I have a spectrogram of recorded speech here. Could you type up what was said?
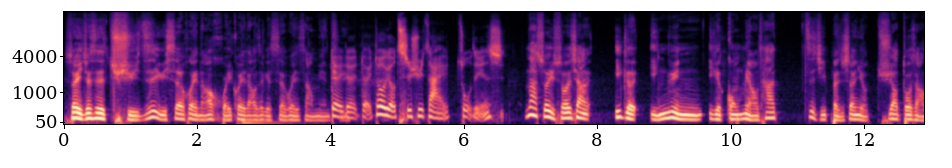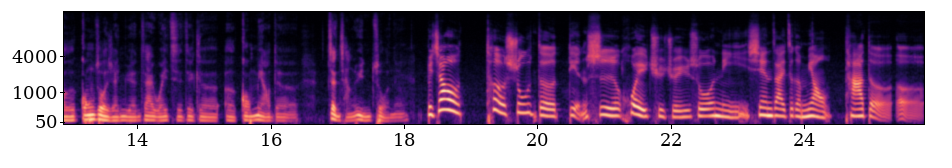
所以就是取之于社会，然后回馈到这个社会上面。对对对，都有持续在做这件事。那所以说，像一个营运一个公庙，它自己本身有需要多少个工作人员在维持这个呃公庙的？正常运作呢？比较特殊的点是会取决于说你现在这个庙它的呃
